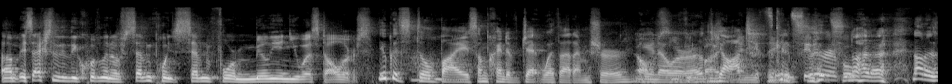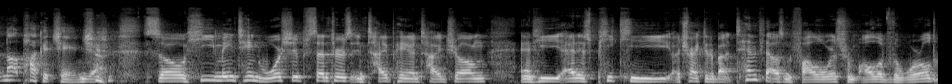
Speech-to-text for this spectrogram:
um, it's actually the equivalent of 7.74 million U.S. dollars. You could still buy some kind of jet with that, I'm sure. Oh, you know, you or a yacht. anything. It's, it's not a not a not pocket change. Yeah. so he maintained worship centers in Taipei and Taichung, and he at his peak he attracted about ten thousand followers from all over the world.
